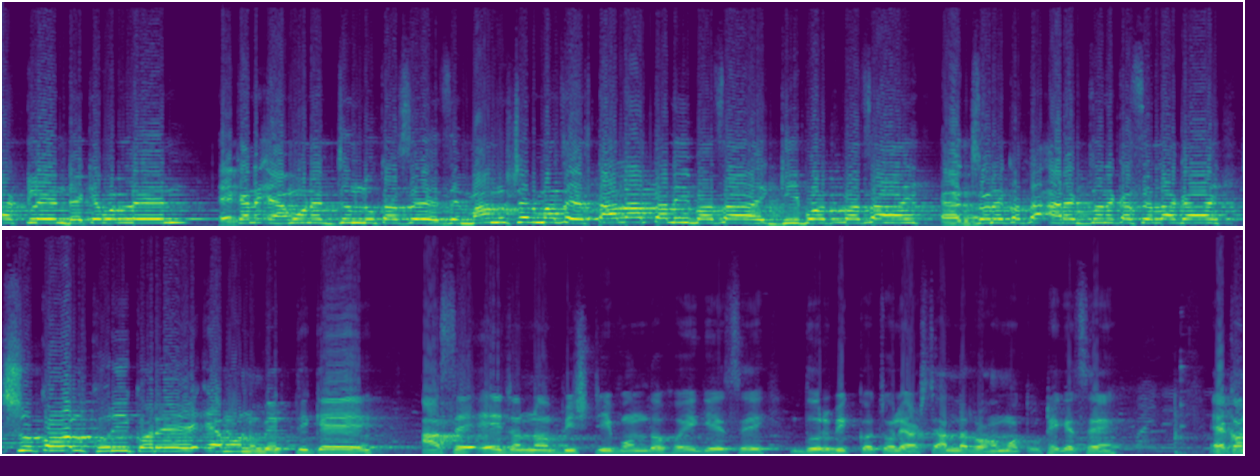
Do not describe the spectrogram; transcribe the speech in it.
ডাকলেন, ডেকে বললেন এখানে এমন একজন লোক আছে যে মানুষের মাঝে তালা তালি বাজায়, গিবত বাজায়, একজনের কথা আরেকজনের কাছে লাগায়, সুকল খুরি করে এমন ব্যক্তিকে আছে। এই জন্য বৃষ্টি বন্ধ হয়ে গিয়েছে, দুর্ভিক্ষ চলে আসছে, আল্লাহর রহমত উঠে গেছে। এখন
